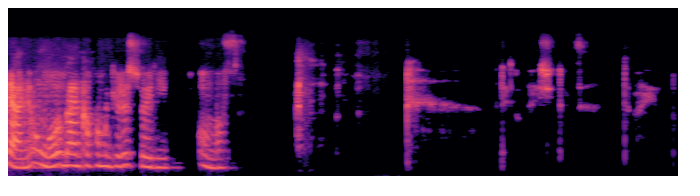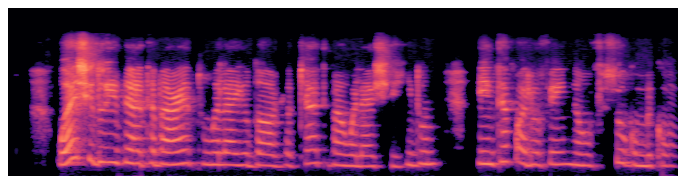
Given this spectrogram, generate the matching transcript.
Yani o ben kafama göre söyleyeyim. Olmaz. وأشهد إذا تبعتم ولا يضار كاتبا ولا شهيد إن تفعلوا فإنه فسوق بكم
